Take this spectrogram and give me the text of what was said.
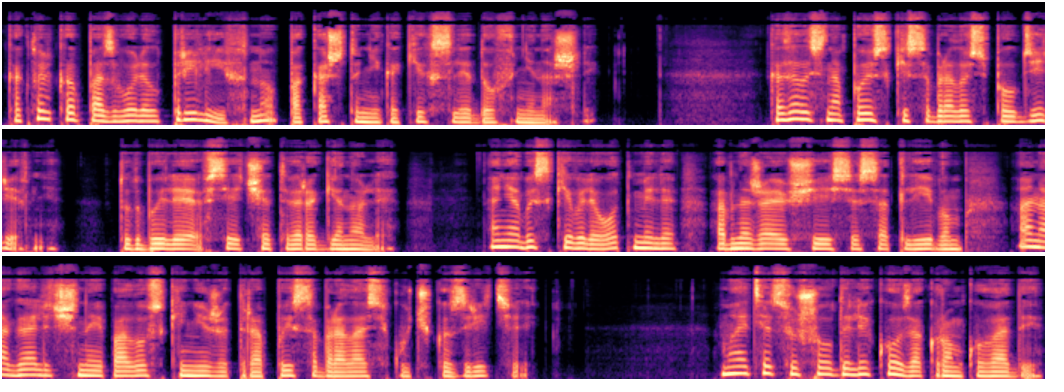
как только позволил прилив, но пока что никаких следов не нашли. Казалось, на поиски собралось полдеревни. Тут были все четверо геноле. Они обыскивали отмели, обнажающиеся с отливом, а на галечные полоски ниже тропы собралась кучка зрителей. Мой отец ушел далеко за кромку воды.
